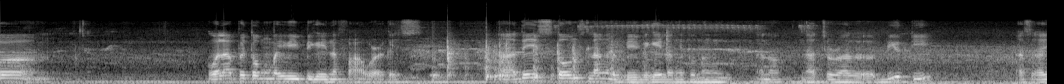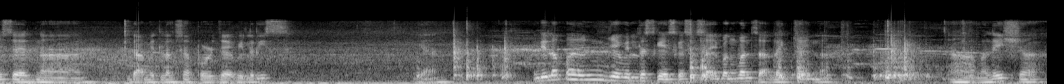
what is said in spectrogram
um, wala pa itong may bibigay na power guys. Ah, these stones lang nagbibigay lang ito ng ano, natural beauty. As I said na gamit lang siya for jewelries. Yan. Hindi lang pa yung jewelries guys kasi sa ibang bansa like China, ah, Malaysia,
